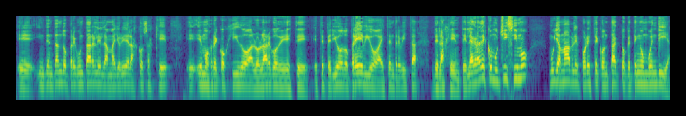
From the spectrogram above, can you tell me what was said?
eh, intentando preguntarle la mayoría de las cosas que eh, hemos recogido a lo largo de este, este periodo previo a esta entrevista de la gente. Le agradezco muchísimo muy amable por este contacto, que tenga un buen día.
